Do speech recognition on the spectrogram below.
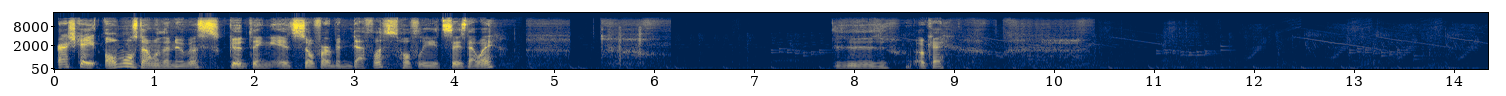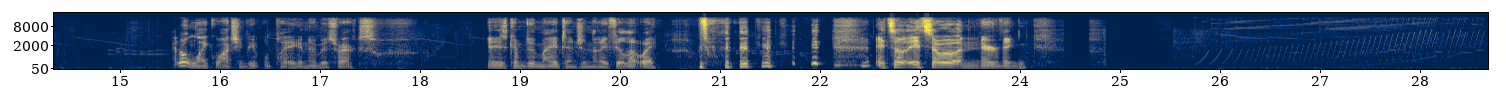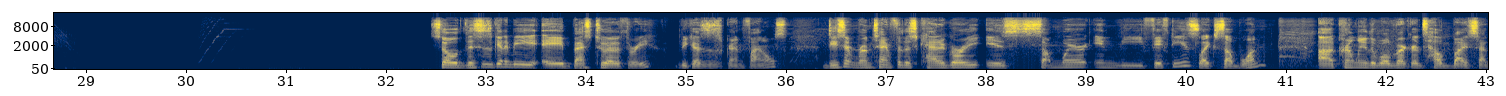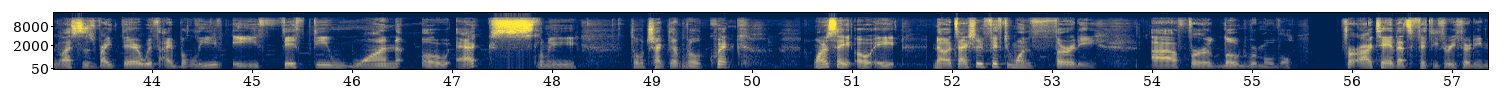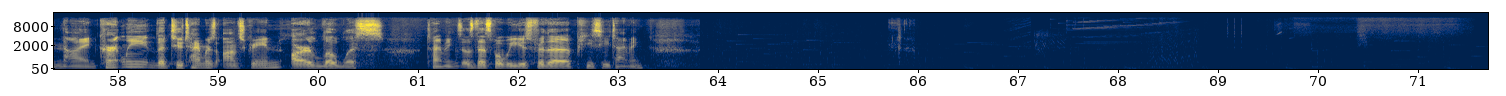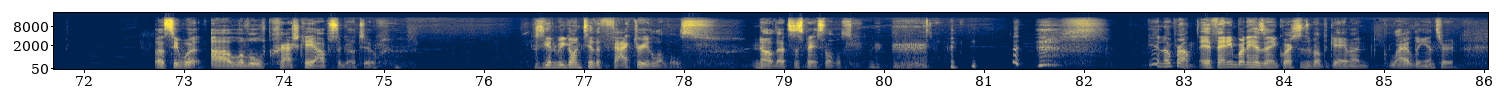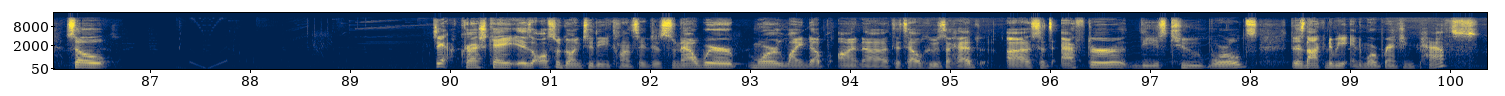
Crash K almost done with Anubis. Good thing it's so far been deathless. Hopefully it stays that way. Uh, okay. I don't like watching people play Anubis Rex. It has come to my attention that I feel that way. it's so it's so unnerving. So this is going to be a best two out of three because it's grand finals. Decent runtime for this category is somewhere in the 50s, like sub one. Uh, currently, the world record's held by Sunglasses right there with, I believe, a 51OX. Let me double check that real quick. I want to say 08. No, it's actually 5130 uh, for load removal. For RTA, that's 5339. Currently, the two timers on screen are loadless timings, as that's what we use for the PC timing. Let's see what uh, level Crash K ops to go to. He's going to be going to the factory levels. No, that's the space levels. yeah, no problem. If anybody has any questions about the game, I'd gladly answer it. So, So yeah, Crash K is also going to the clan stages. So now we're more lined up on uh, to tell who's ahead. Uh, since after these two worlds, there's not going to be any more branching paths.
